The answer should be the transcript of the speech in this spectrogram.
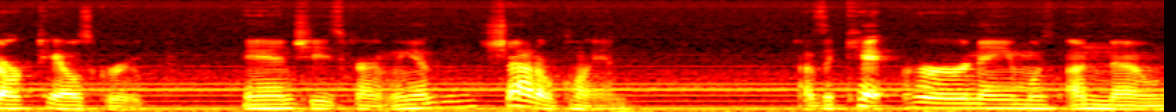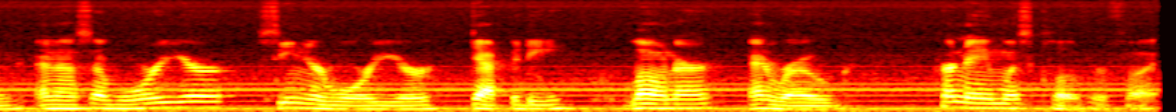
Darktail's group, and she's currently in Shadow Clan. As a kit, her name was unknown, and as a warrior, senior warrior, deputy, loner, and rogue, her name was Cloverfoot.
